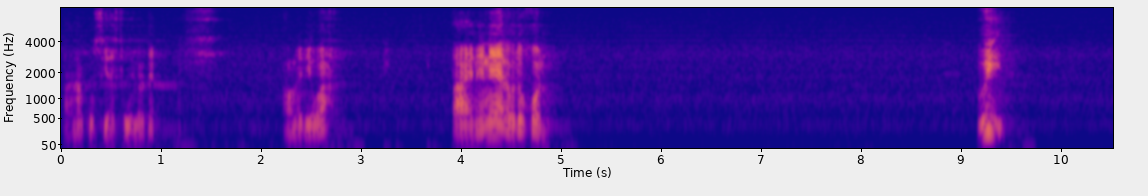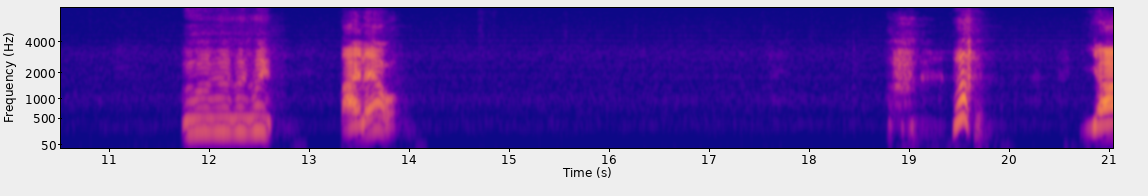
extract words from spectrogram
ตายแล้วกูเสียศูนย์แล้วเนี่ย เอาอะไรดีวะ ตายแน่ๆเลยทุกคนเฮ้ยเฮ้ยเฮ้ยเฮ้ยตายแล้วอย่า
